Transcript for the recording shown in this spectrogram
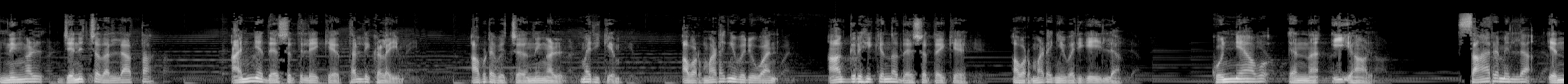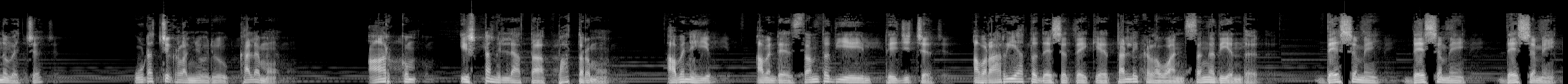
നിങ്ങൾ ജനിച്ചതല്ലാത്ത അന്യദേശത്തിലേക്ക് തള്ളിക്കളയും. അവിടെ വെച്ച് നിങ്ങൾ മരിക്കും. അവർ മടങ്ങിവരുവാൻ ആഗ്രഹിക്കുന്ന ദേശത്തേക്ക് അവർ മടങ്ങി വരികയില്ല കുഞ്ഞാവ് എന്ന ഈ ആൾ സാരമില്ല എന്നുവെച്ച് ഉടച്ചുകളഞ്ഞൊരു കലമോ? ആർക്കും ഇഷ്ടമില്ലാത്ത പാത്രമോ? അവനെയും അവന്റെ സന്തതിയെയും ത്യജിച്ച് അവർ അറിയാത്ത ദേശത്തേക്ക് തള്ളിക്കളവാൻ സംഗതിയെന്ത്? ദേശമേ ദേശമേ ദേശമേ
